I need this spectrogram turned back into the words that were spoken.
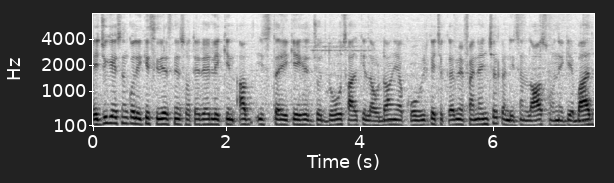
एजुकेशन को लेकर सीरियसनेस होते थे, लेकिन अब इस तरीके से जो दो साल के लॉकडाउन या कोविड के चक्कर में फाइनेंशियल कंडीशन लॉस होने के बाद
